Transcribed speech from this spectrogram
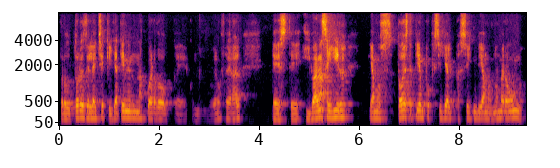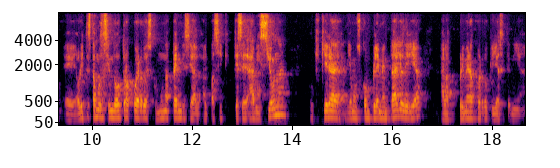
productores de leche que ya tienen un acuerdo eh, con el gobierno federal este, y van a seguir, digamos, todo este tiempo que sigue el PASIC, digamos, número uno. Eh, ahorita estamos haciendo otro acuerdo, es como un apéndice al, al PASIC que se adiciona o que quiera, digamos, complementar, yo diría, al primer acuerdo que ya se tenía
